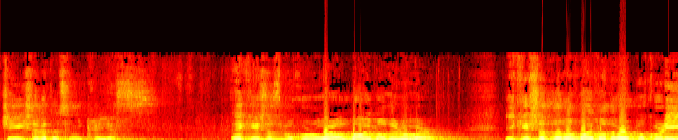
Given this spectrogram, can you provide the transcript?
që ishte vetëm si një krijesë. E kishte zbukuruar Allahu i madhëruar. I kishte dhënë Allahu i madhëruar bukuri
